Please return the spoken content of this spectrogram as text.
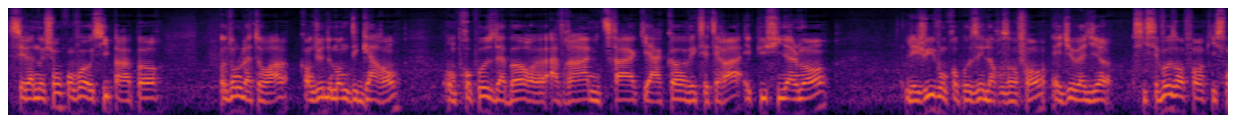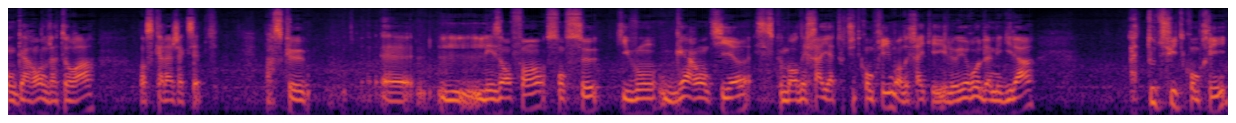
c'est la notion qu'on voit aussi par rapport au don de la Torah. Quand Dieu demande des garants, on propose d'abord Abraham, Yitzhak, Yaakov, etc. Et puis finalement, les Juifs vont proposer leurs enfants et Dieu va dire si c'est vos enfants qui sont garants de la Torah, dans ce cas-là j'accepte. Parce que euh, les enfants sont ceux qui vont garantir, c'est ce que Mordechai a tout de suite compris, Mordechai qui est le héros de la Megillah, a tout de suite compris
